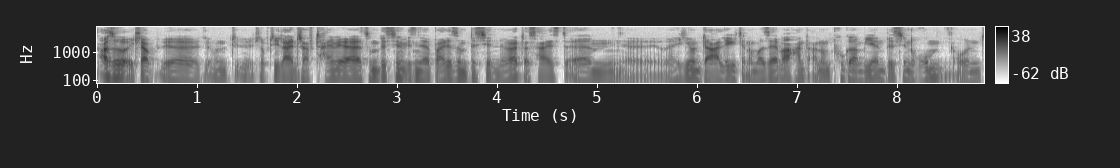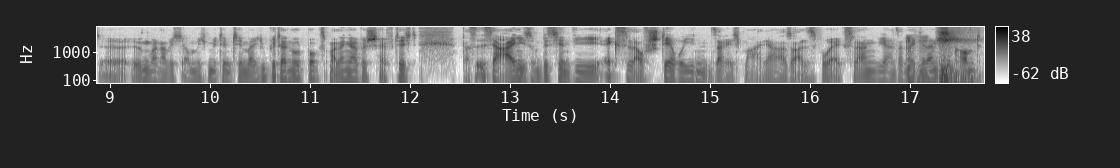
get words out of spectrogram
also ich glaube, äh, und ich glaube, die Leidenschaft teilen wir ja so ein bisschen. Wir sind ja beide so ein bisschen Nerd. Das heißt, ähm, äh, hier und da lege ich dann auch mal selber Hand an und programmiere ein bisschen rum. Und äh, irgendwann habe ich auch mich mit dem Thema Jupyter Notebooks mal länger beschäftigt. Das ist ja eigentlich so ein bisschen wie Excel auf Steroiden, sage ich mal. Ja, also alles, wo Excel irgendwie an seine mhm. Grenzen kommt,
